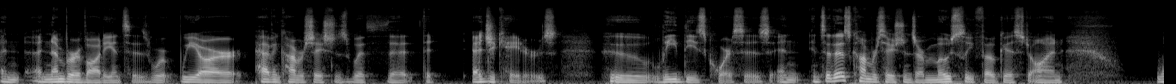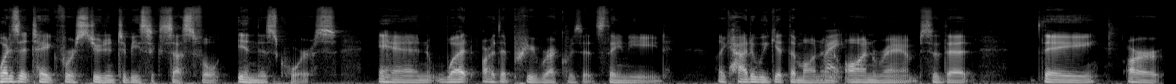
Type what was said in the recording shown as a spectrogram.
a, a number of audiences, where we are having conversations with the, the educators who lead these courses, and and so those conversations are mostly focused on what does it take for a student to be successful in this course, and what are the prerequisites they need, like how do we get them on an Right. on ramp so that they are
